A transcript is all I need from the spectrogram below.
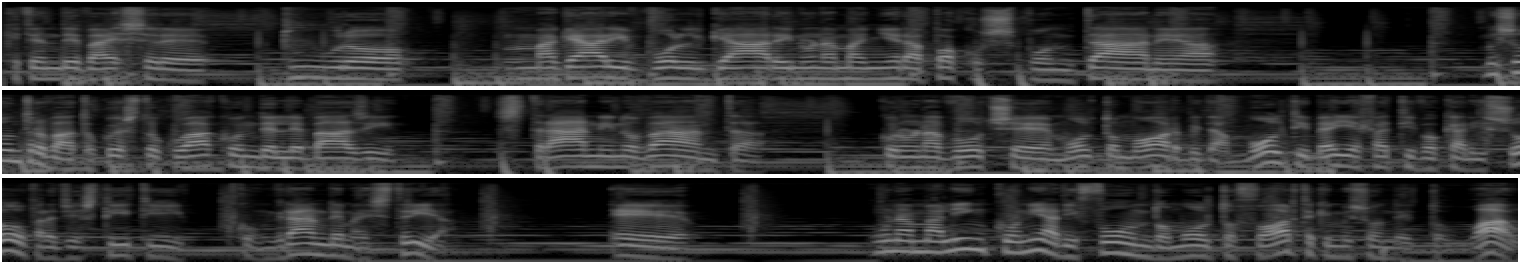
che tendeva a essere duro, magari volgare in una maniera poco spontanea mi sono trovato questo qua con delle basi strani 90, con una voce molto morbida, molti bei effetti vocali sopra, gestiti con grande maestria, e una malinconia di fondo molto forte che mi sono detto wow,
